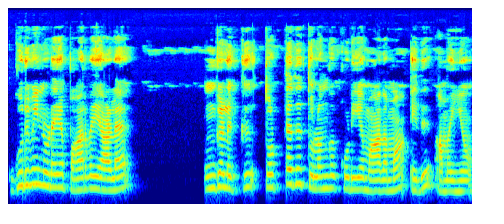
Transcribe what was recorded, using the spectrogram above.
குருவினுடைய பார்வையால் உங்களுக்கு தொட்டது துளங்கக்கூடிய மாதமாக இது அமையும்.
